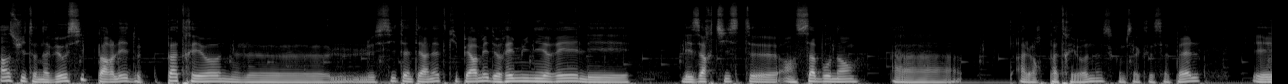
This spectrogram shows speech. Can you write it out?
Ensuite, on avait aussi parlé de Patreon, le, le site internet qui permet de rémunérer les, les artistes euh, en s'abonnant à, à leur Patreon, c'est comme ça que ça s'appelle, et Hmm.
